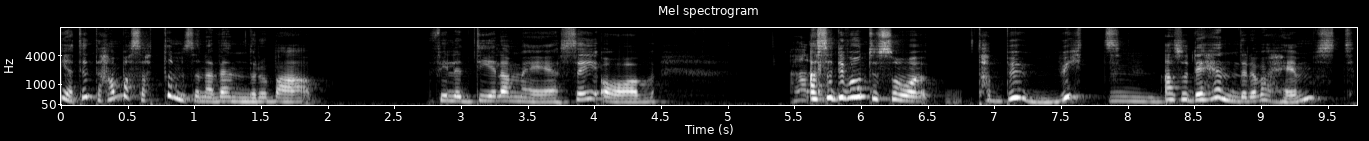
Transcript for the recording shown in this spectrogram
vet inte, han bara satt där med sina vänner och bara ville dela med sig av Alltså det var inte så tabuigt. Mm. Alltså det hände, det var hemskt.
